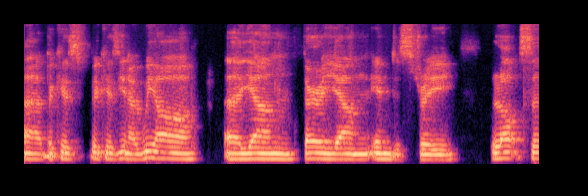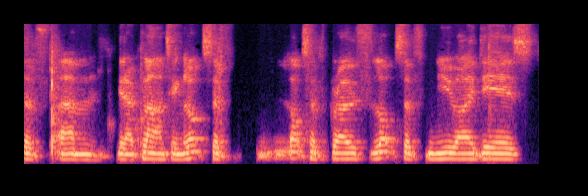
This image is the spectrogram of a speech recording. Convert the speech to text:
uh, because because you know we are a young, very young industry. Lots of um, you know planting, lots of lots of growth, lots of new ideas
